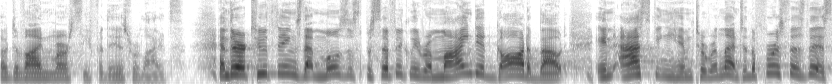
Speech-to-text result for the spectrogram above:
of divine mercy for the Israelites. And there are two things that Moses specifically reminded God about in asking him to relent. And the first is this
